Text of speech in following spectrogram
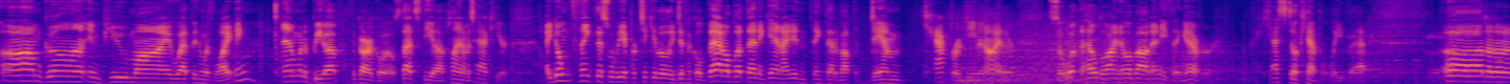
I'm gonna imbue my weapon with lightning, and I'm gonna beat up the gargoyles. That's the uh, plan of attack here. I don't think this will be a particularly difficult battle, but then again, I didn't think that about the damn Capra demon either. So what the hell do I know about anything, ever? I still can't believe that. Uh, da, da,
